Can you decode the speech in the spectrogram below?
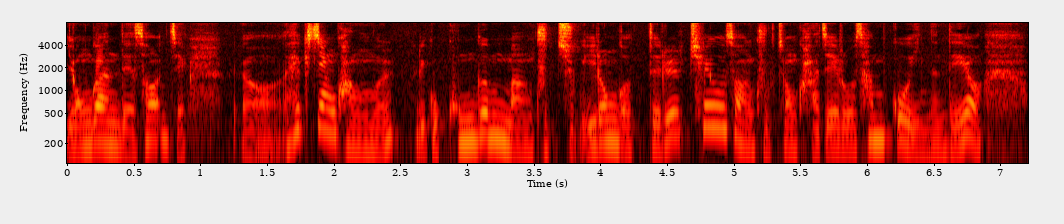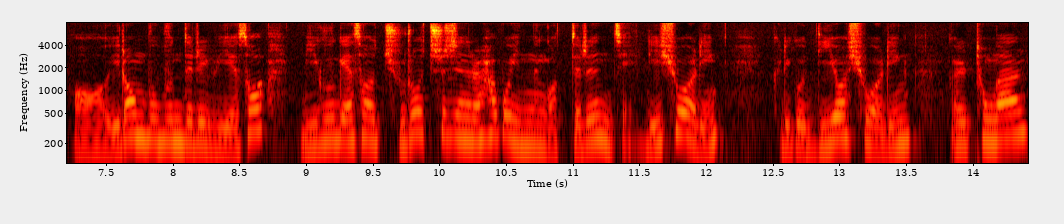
연관돼서 이제 어, 핵심 광물 그리고 공급망 구축 이런 것들을 최우선 국정 과제로 삼고 있는데요. 어, 이런 부분들을 위해서 미국에서 주로 추진을 하고 있는 것들은 이제 리쇼어링 그리고 nearshoring을 통한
